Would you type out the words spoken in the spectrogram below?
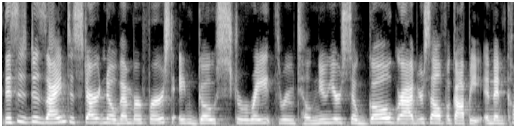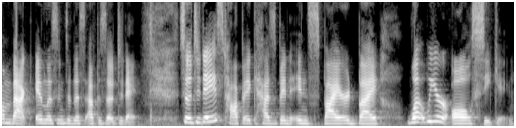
This is designed to start November. December 1st and go straight through till New Year's. So go grab yourself a copy and then come back and listen to this episode today. So today's topic has been inspired by what we are all seeking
